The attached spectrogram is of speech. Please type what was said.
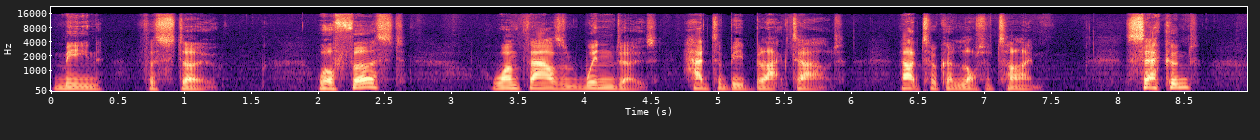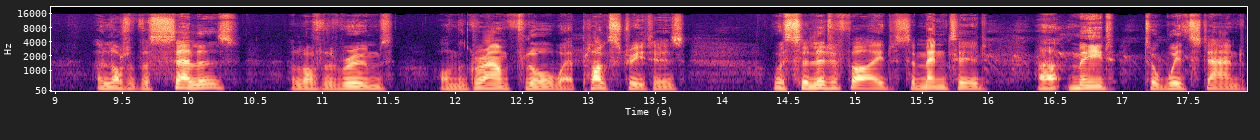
mean for Stowe? Well, first, 1,000 windows had to be blacked out. That took a lot of time. Second, a lot of the cellars, a lot of the rooms on the ground floor where Plug Street is, were solidified, cemented, uh, made to withstand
